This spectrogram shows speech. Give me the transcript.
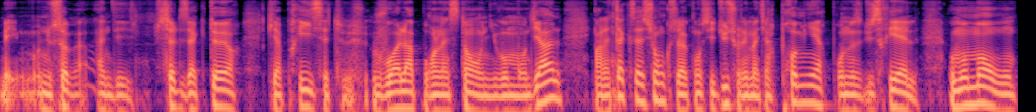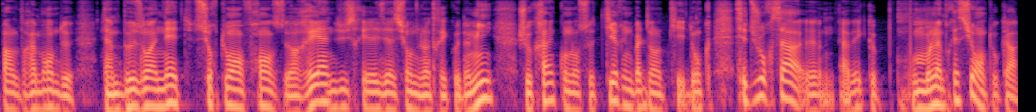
mais nous sommes un des seuls acteurs qui a pris cette voie-là pour l'instant au niveau mondial. Par la taxation que cela constitue sur les matières premières pour nos industriels, au moment où on parle vraiment d'un besoin net, surtout en France, de réindustrialisation de notre économie, je crains qu'on en se tire une balle dans le pied. Donc c'est toujours ça, euh, avec pour mon impression en tout cas,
